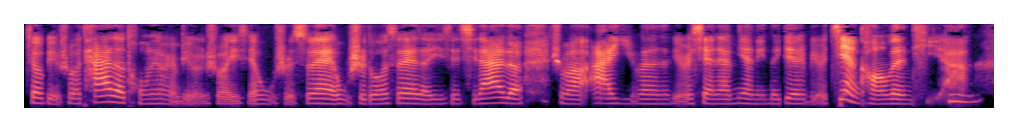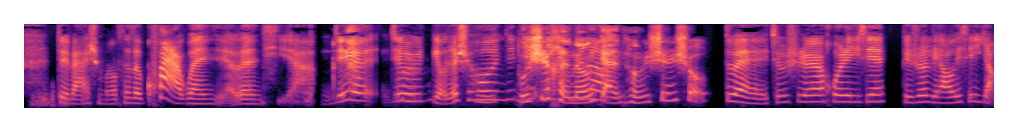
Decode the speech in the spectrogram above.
就比如说他的同龄人，比如说一些五十岁、五十多岁的一些其他的什么阿姨们，比如现在面临的一些，比如健康问题啊，对吧？什么他的胯关节问题啊，你这个就是有的时候不是很能感同身受。对，就是或者一些，比如说聊一些养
